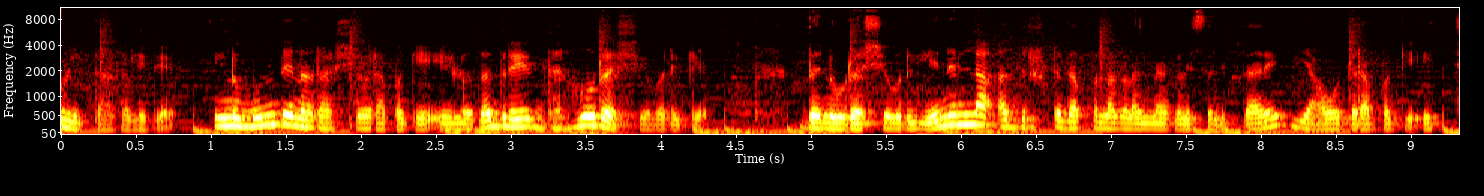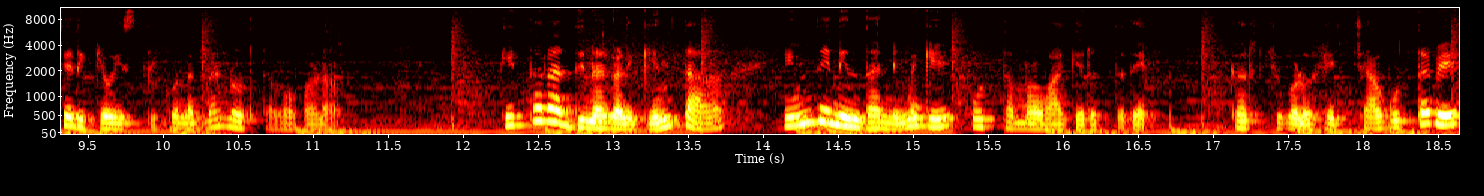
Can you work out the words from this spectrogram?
ಒಳಿತಾಗಲಿದೆ ಇನ್ನು ಮುಂದಿನ ರಾಶಿಯವರ ಬಗ್ಗೆ ಹೇಳೋದಾದರೆ ಧನು ರಾಶಿಯವರಿಗೆ ಧನು ರಾಶಿಯವರು ಏನೆಲ್ಲ ಅದೃಷ್ಟದ ಫಲಗಳನ್ನು ಗಳಿಸಲಿದ್ದಾರೆ, ಯಾವುದರ ಬಗ್ಗೆ ಎಚ್ಚರಿಕೆ ವಹಿಸಬೇಕು ಅನ್ನೋದನ್ನ ನೋಡ್ತಾ ಹೋಗೋಣ. ಇತರ ದಿನಗಳಿಗಿಂತ ಇಂದಿನಿಂದ ನಿಮಗೆ ಉತ್ತಮವಾಗಿರುತ್ತದೆ. ಖರ್ಚುಗಳು ಹೆಚ್ಚಾಗುತ್ತವೆ,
